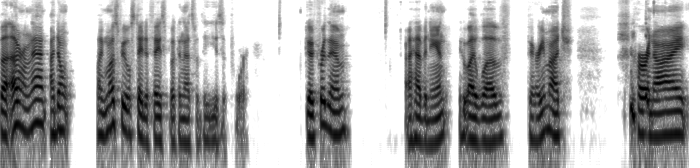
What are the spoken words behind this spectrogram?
But other than that, I don't like most people stay to Facebook and that's what they use it for. Good for them. I have an aunt who I love very much. Her and I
